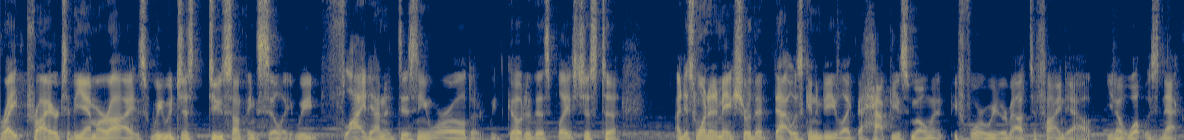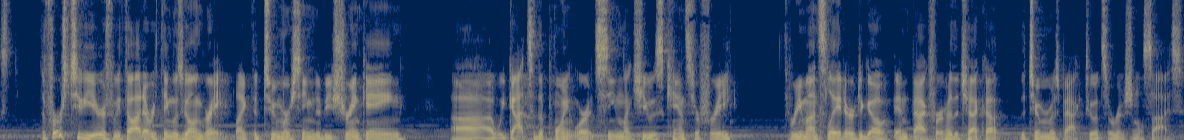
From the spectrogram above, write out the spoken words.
right prior to the MRIs, we would just do something silly. We'd fly down to Disney World or we'd go to this place just to I just wanted to make sure that that was going to be like the happiest moment before we were about to find out, you know, what was next. The first two years, we thought everything was going great. Like the tumor seemed to be shrinking. Uh, we got to the point where it seemed like she was cancer free. Three months later, to go and back for her the checkup, the tumor was back to its original size.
